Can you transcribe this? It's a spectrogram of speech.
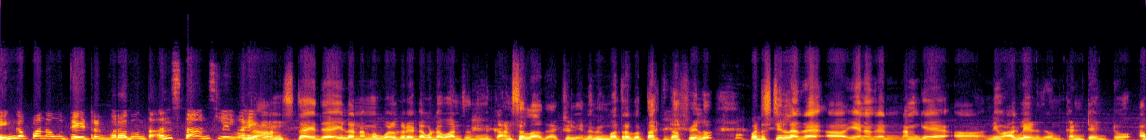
ಹೆಂಗಪ್ಪ ನಾವು ಥಿಯೇಟರ್ಗೆ ಬರೋದು ಅಂತ ಅನ್ಸ್ತಾ ಅನ್ಸ್ಲಿಲ್ವಾ ಅನ್ಸ್ತಾ ಇದೆ. ಇಲ್ಲ ನಮಗೆ ಒಳಗಡೆ ಡಬ ಡಬ ಅನ್ಸೋದು ನಿಮ್ಗೆ ಕಾಣಿಸಲ್ಲ ಅದು. ಆಕ್ಚುಲಿ ನಮಗೆ ಮಾತ್ರ ಗೊತ್ತಾಗ್ತದೆ ಆ ಫೀಲು ಬಟ್ ಸ್ಟಿಲ್ ಅಂದ್ರೆ ಏನಂದರೆ ಏನಂದ್ರೆ ನಮಗೆ ನೀವು ಆಗಲೇ ಹೇಳಿದ್ರೆ ಒಂದು ಕಂಟೆಂಟು ಆ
